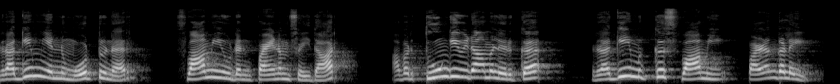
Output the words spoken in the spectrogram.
ரஹீம் என்னும் ஓட்டுநர் சுவாமியுடன் பயணம் செய்தார். அவர் தூங்கிவிடாமல் இருக்க ரகீமுக்கு சுவாமி பழங்களை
